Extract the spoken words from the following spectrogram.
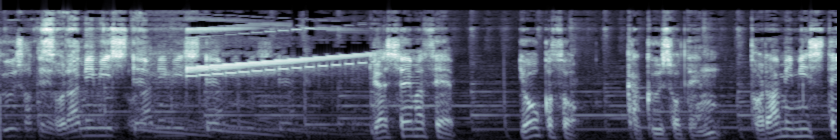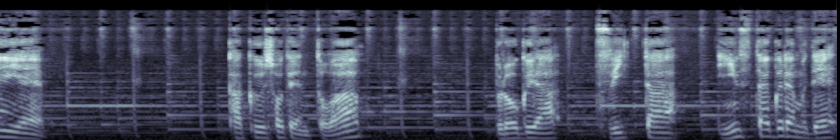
空書店空耳視点いらっしゃいませ。ようこそ架空書店空耳視点へ。架空書店とはブログやツイッターインスタグラムで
